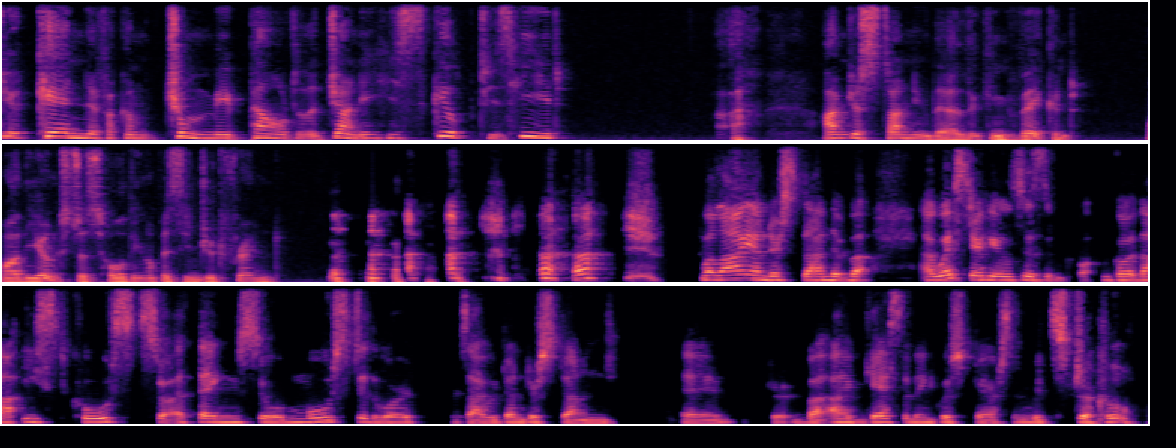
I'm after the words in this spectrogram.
do you ken if I can chum me pal to the Johnny he's skilped his head? I'm just standing there looking vacant while the youngster's holding up his injured friend. well, I understand it, but uh, Wester Hailes has got that East Coast sort of thing, so most of the words I would understand, uh, but I guess an English person would struggle.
